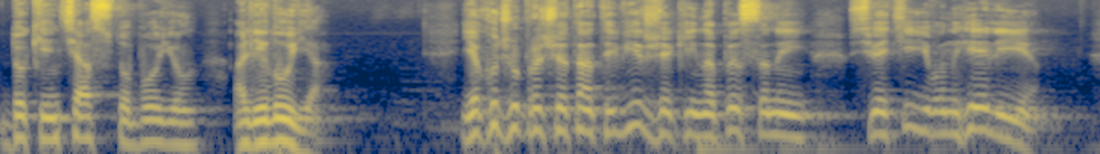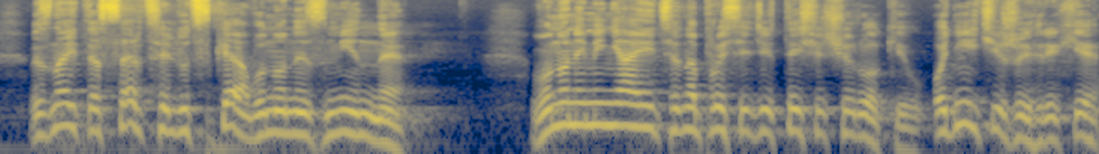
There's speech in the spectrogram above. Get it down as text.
до кінця з тобою. Алілуя! Я хочу прочитати вірш, який написаний в святій Євангелії. Ви знаєте, серце людське, воно незмінне. Воно не міняється на просіді тисячі років. Одні й ті ж гріхи,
